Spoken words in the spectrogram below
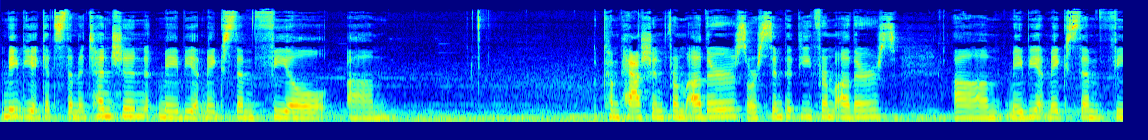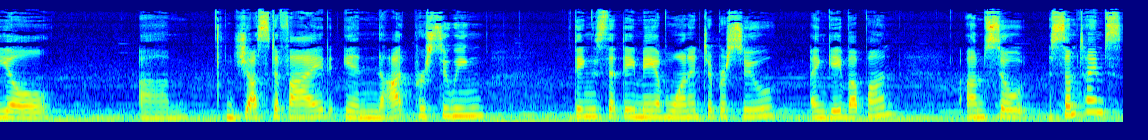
maybe it gets them attention, maybe it makes them feel um, compassion from others or sympathy from others. Um, maybe it makes them feel um, justified in not pursuing things that they may have wanted to pursue and gave up on. Um, so sometimes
